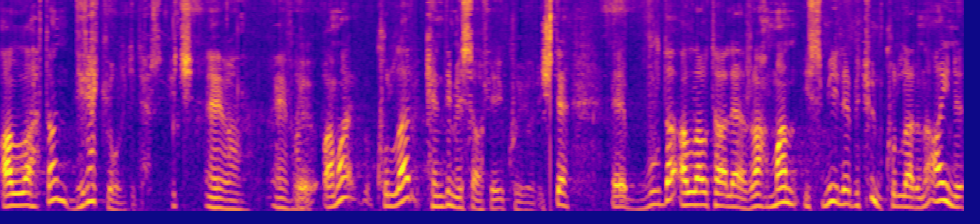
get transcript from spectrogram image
Allah'tan direkt yol gider. Hiç Eyvallah. Eyvallah. e, ama kullar kendi mesafeyi koyuyor. İşte e, burada Allahu Teala Rahman ismiyle bütün kullarına aynı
